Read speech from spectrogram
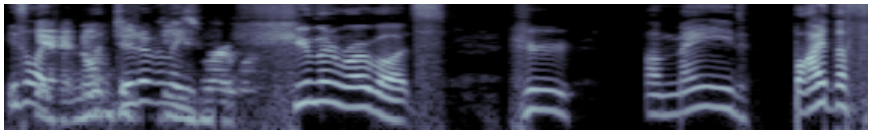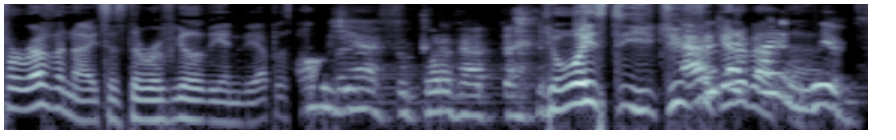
These are like yeah, legitimately robots. human robots who are made by the Forever Knights as the reveal at the end of the episode. Oh yeah, I forgot about that. You always do, you do How forget did that about guy that. live?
